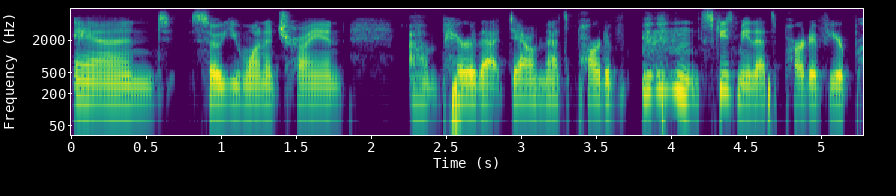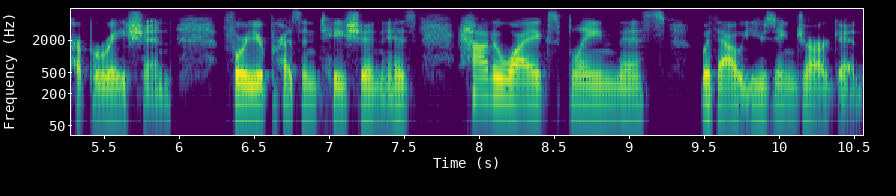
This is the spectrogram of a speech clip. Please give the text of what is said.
and so you want to try and um, pare that down. That's part of excuse me that's part of your preparation for your presentation is how do i explain this without using jargon?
